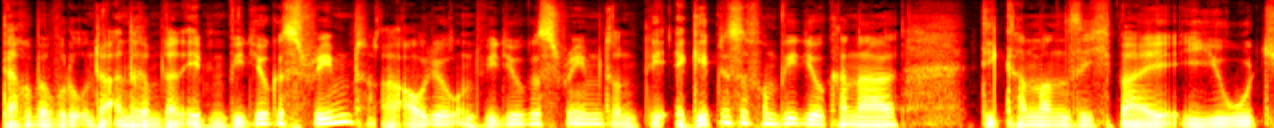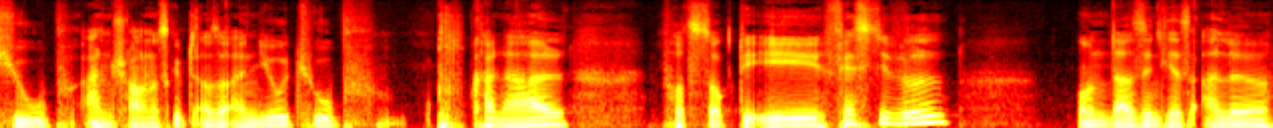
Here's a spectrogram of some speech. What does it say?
Darüber wurde unter anderem dann eben Video gestreamt, äh, Audio und Video gestreamt und die Ergebnisse vom Videokanal, die kann man sich bei YouTube anschauen. Es gibt also einen YouTube-Kanal, podstock.de Festival und da sind jetzt alle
